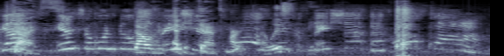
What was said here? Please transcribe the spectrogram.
Yeah, and someone do That was a an epic spaceship. dance party. At least. Spaceship? That's awesome.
